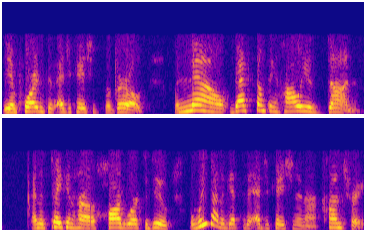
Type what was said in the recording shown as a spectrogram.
the importance of education for girls. But now that's something Holly has done and it's taken her hard work to do. But we got to get to the education in our country.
